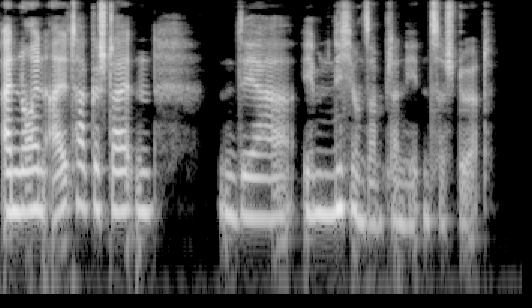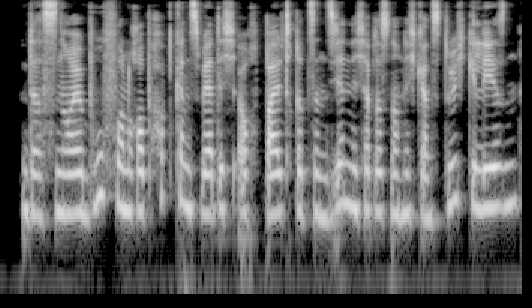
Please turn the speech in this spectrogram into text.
einen neuen Alltag gestalten, der eben nicht unseren Planeten zerstört. Das neue Buch von Rob Hopkins werde ich auch bald rezensieren. Ich habe das noch nicht ganz durchgelesen.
